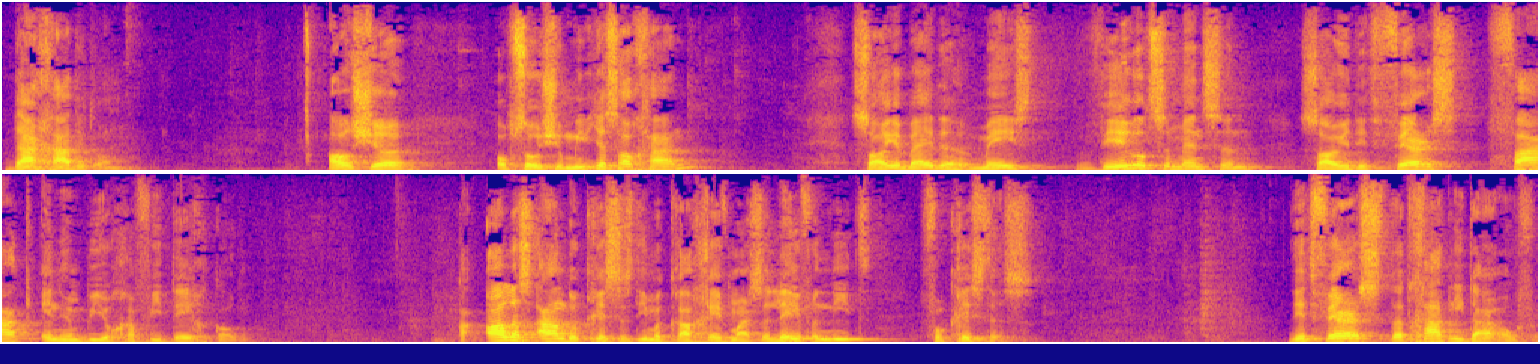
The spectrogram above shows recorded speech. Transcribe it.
Daar gaat het om. Als je op social media zou gaan, zal je bij de meest wereldse mensen, zou je dit vers vaak in hun biografie tegenkomen. Alles aan door Christus die me kracht geeft, maar ze leven niet voor Christus. Dit vers, dat gaat niet daarover.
